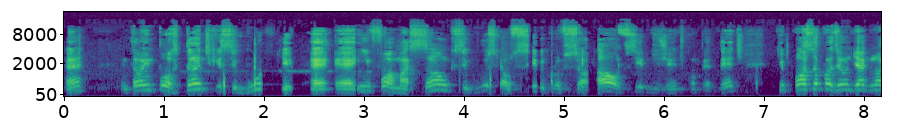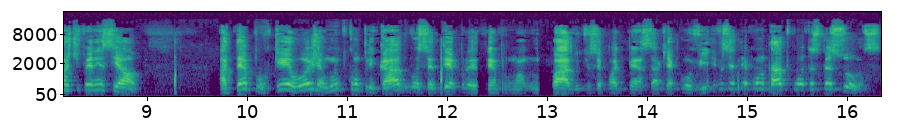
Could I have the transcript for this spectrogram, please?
Né? Então, é importante que se busque é, é, informação, que se busque auxílio profissional, auxílio de gente competente, que possa fazer um diagnóstico diferencial. Até porque hoje é muito complicado você ter, por exemplo, um quadro que você pode pensar que é Covid e você ter contato com outras pessoas.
